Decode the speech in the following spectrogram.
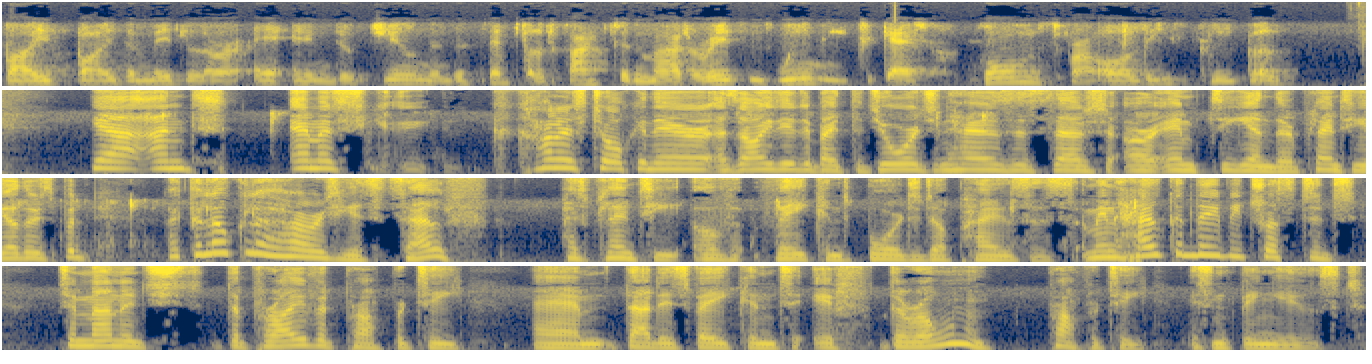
by, by the middle or end of June. And the simple fact of the matter is, is we need to get homes for all these people. Yeah, and Emmett, Conor's talking there, as I did, about the Georgian houses that are empty, and there are plenty others. But like the local authority itself has plenty of vacant, boarded up houses. I mean, how can they be trusted to manage the private property um, that is vacant if their own property isn't being used?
